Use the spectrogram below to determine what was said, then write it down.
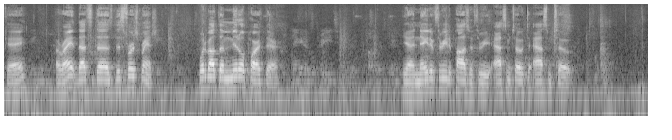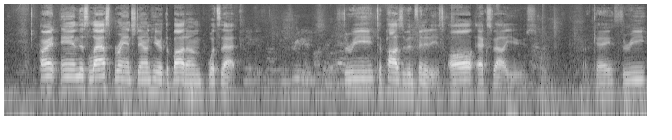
Okay. All right. That's the this first branch. What about the middle part there? Negative 3 to positive 3. Yeah, negative 3 to positive 3. Asymptote to asymptote. All right, and this last branch down here at the bottom, what's that? Negative 3 to positive 3 to positive infinity. It's all x values. Okay, 3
